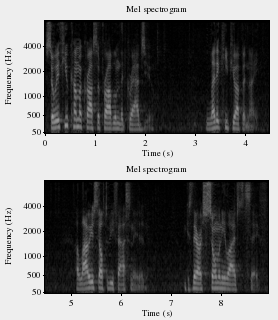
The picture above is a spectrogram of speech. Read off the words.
So if you come across a problem that grabs you, let it keep you up at night. Allow yourself to be fascinated, because there are so many lives to save.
